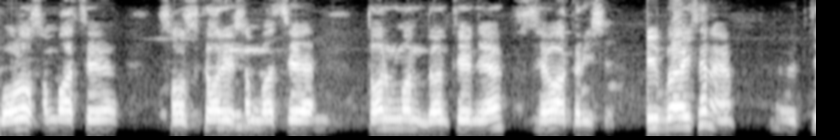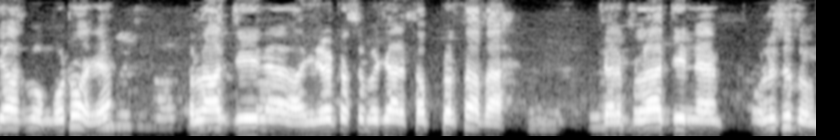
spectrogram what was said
બોળો સમાજ છે, સંસ્કારી સમાજ છે. તન મન ધનથી એને સેવા કરી છે. એ છે ને, ઇતિહાસ બહુ મોટો છે. પ્રહલાદજીને હિરણ્યકશ્યપ જ્યારે તપ કરતા હતા. ત્યારે પ્રહલાદજીને ઓલું હતું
